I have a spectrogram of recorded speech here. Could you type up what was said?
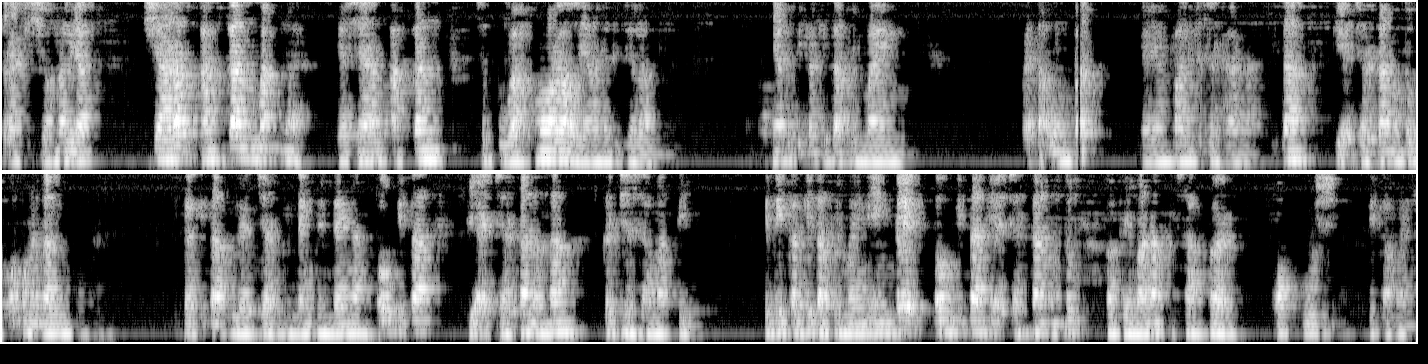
tradisional yang syarat akan makna ya syarat akan sebuah moral yang ada di dalamnya contohnya ketika kita bermain peta umpat ya yang paling sederhana. Kita diajarkan untuk oh mengenal lingkungan. Ketika kita belajar benteng-bentengan oh kita diajarkan tentang kerjasama tim. Ketika kita bermain engklek oh kita diajarkan untuk bagaimana bersabar fokus ketika main.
